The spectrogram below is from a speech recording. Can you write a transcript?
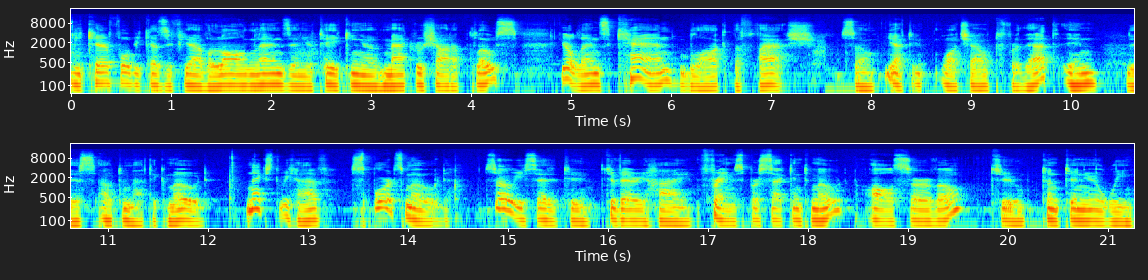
be careful because if you have a long lens and you're taking a macro shot up close, your lens can block the flash. So you have to watch out for that in this automatic mode. Next we have sports mode. So you set it to, to very high frames per second mode all servo to continually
